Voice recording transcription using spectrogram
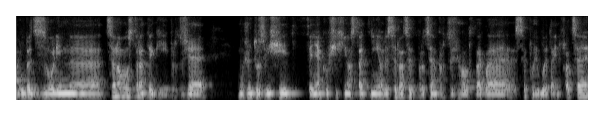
vůbec zvolím eh, cenovou strategii, protože můžu to zvýšit stejně jako všichni ostatní o 10-20%, protože hold takhle se pohybuje ta inflace.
